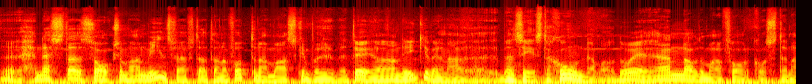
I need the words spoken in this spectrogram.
Eh, nästa sak som han minns efter att han har fått den här masken på huvudet det är att han ligger vid den här eh, bensinstationen. Va? Då är en av de här farkosterna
